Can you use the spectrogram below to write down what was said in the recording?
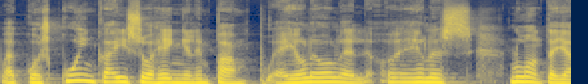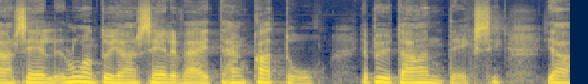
Vaikka olisi kuinka iso hengellinen pamppu, ei ole, ole, ei ole luontojaan, sel, luontojaan selvää, että hän katuu ja pyytää anteeksi ja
